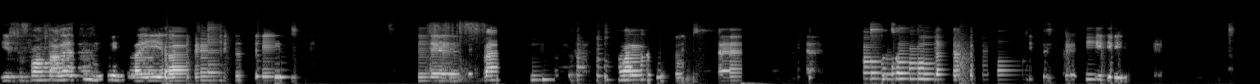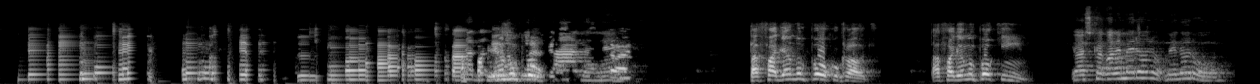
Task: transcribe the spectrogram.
isso fortalece muito aí a gente é, né? Tá falhando um pouco, Cláudio. Tá falhando um pouquinho. Eu acho que agora melhorou. melhorou.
